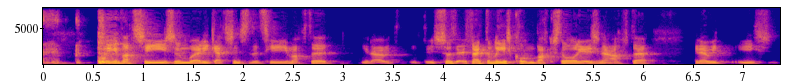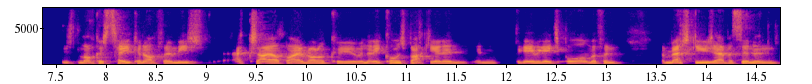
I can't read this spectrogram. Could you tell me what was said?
I think of that season where he gets into the team after you know, effectively his comeback story, isn't it? After you know, he, he's his lock is taken off him, he's exiled by Ronald Koeman, and then he comes back in, in in, the game against Bournemouth and, and rescues Everton and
